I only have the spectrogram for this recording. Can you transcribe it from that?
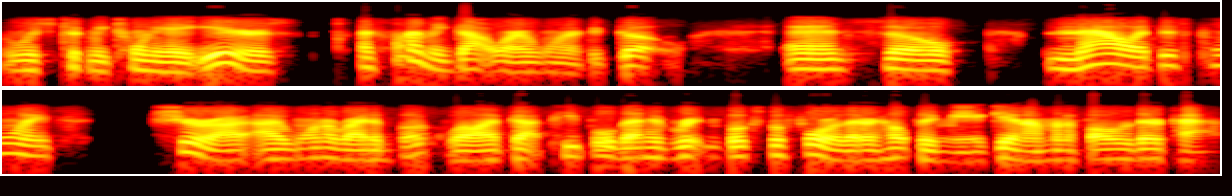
which took me 28 years, I finally got where I wanted to go. And so now at this point, sure, I, I want to write a book. Well, I've got people that have written books before that are helping me. Again, I'm going to follow their path.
